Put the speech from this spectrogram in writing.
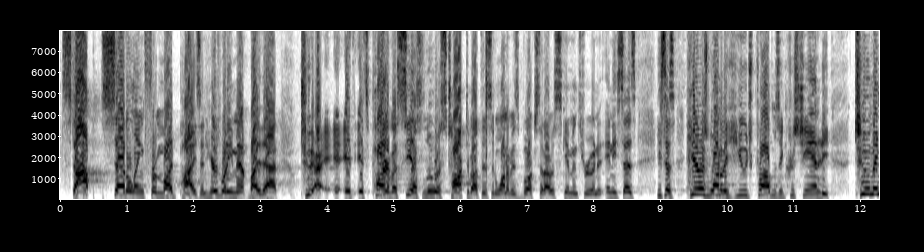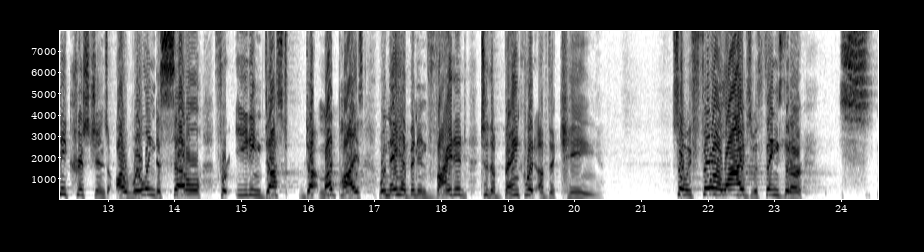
Stop settling for mud pies. And here's what he meant by that. Uh, it's part of a C.S. Lewis talked about this in one of his books that I was skimming through. And, and he says, he says, here's one of the huge problems in Christianity. Too many Christians are willing to settle for eating dust, mud pies when they have been invited to the banquet of the king. So we fill our lives with things that are s-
